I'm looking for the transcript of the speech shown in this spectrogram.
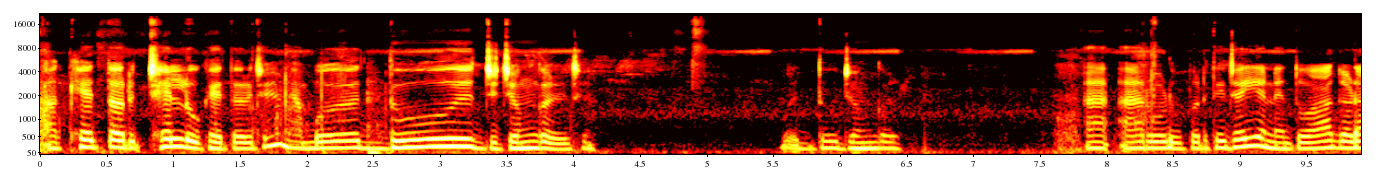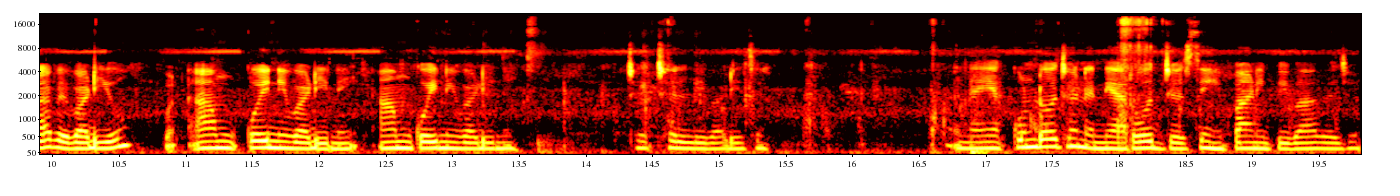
આ ખેતર છેલ્લું ખેતર છે. ને આ બધું જ જંગલ છે. બધું જંગલ. આ આ રોડ ઉપરથી જઈએ ને તો આગળ આવે વાડીઓ. પણ આમ કોઈની વાડી નહીં. આમ કોઈની વાડી નહીં. જે છેલ્લી વાડી છે. અને અહીંયા કુંડો છે ને ત્યાં રોજ સિંહ પાણી પીવા આવે છે.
